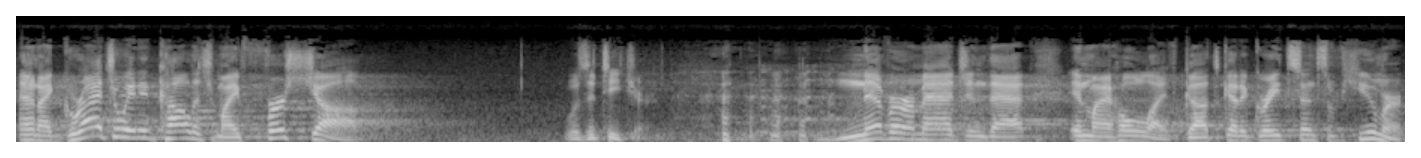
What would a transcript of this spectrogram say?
And I graduated college. My first job was a teacher. Never imagined that in my whole life. God's got a great sense of humor.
